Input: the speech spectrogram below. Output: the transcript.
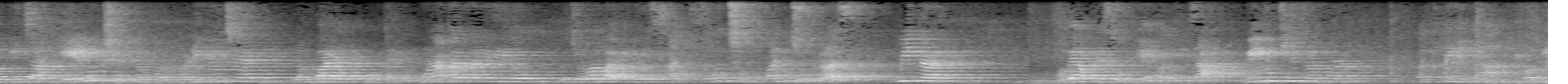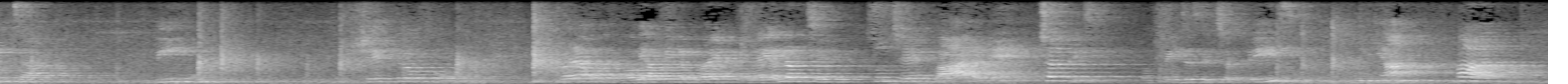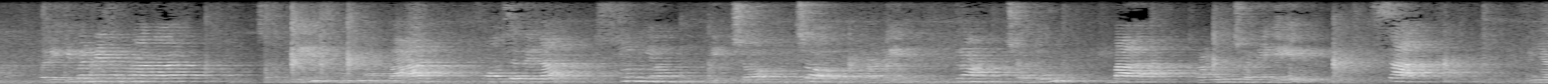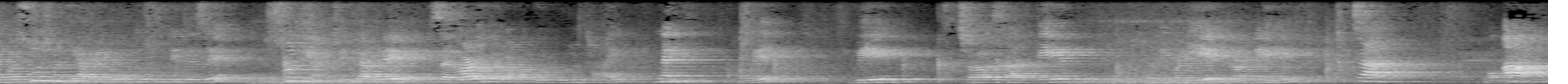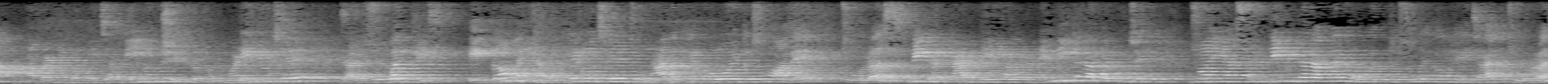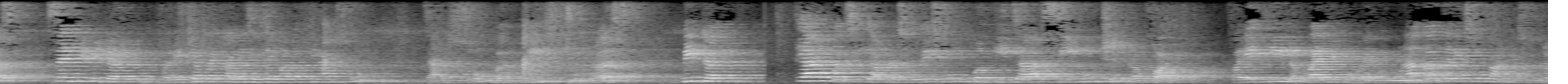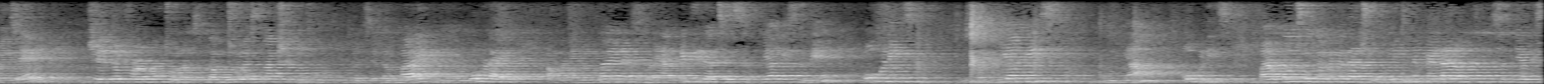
બગીચા એનું ક્ષેત્રફળ મળી ગયું છે. લંબાઈ અને પહોળાઈનો ગુણાકાર કરી દીધો. તો જવાબ આવી બે, છ, સાત, તેર. ઘણી પડી, એક, ત્રણ ચાર. તો આ આપણને બગીચા બીનું ક્ષેત્રફળ મળી ગયું છે. ચારસો બત્રીસ. એકમ અહીંયા લખેલું છે. જો ના લખેલો હોય તો શું આવે? ચોરસ મીટર. કારણ કે આપણને મીટર આપેલું છે. જો અહીંયા સેન્ટીમીટર આપેલું હોય તો શું એકમ થઈ ચાર ચોરસ સેન્ટીમીટર. ફરીથી આપણે ખાલી જગ્યામાં લખી નાખશું. ચારસો બત્રીસ ચોરસ મીટર. ત્રિભુજા સી નું ક્ષેત્રફળ. ફરીથી લંબાઈ અને પહોળાઈનો ગુણાકાર કરીશું. કારણ કે સૂત્ર છે ક્ષેત્રફળનું ચોરસ, લંબચોરસના ક્ષેત્રફળનું સૂત્ર છે લંબાઈ અને પહોળાઈ. આપણે લંબાઈ અને પહોળાઈ આપી દીધા છે સત્યાવીસ અને ઓગણીસ. સત્યાવીસ ગુણ્યા ઓગણીસ. બાળકો, જો તમે કદાચ ઓગણીસને પહેલાં લખતા સત્યાવીસ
